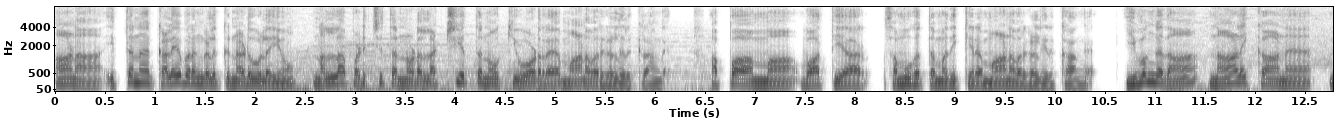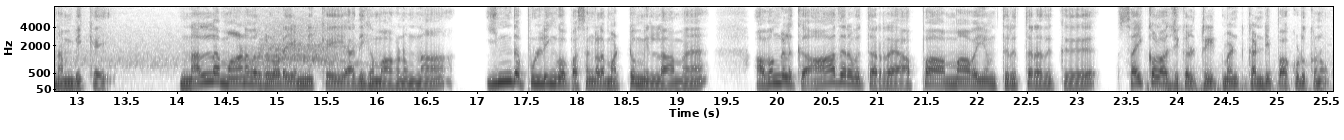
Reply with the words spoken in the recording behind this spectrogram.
ஆனால் இத்தனை கலைபரங்களுக்கு நடுவுலையும் நல்லா படித்து தன்னோட லட்சியத்தை நோக்கி ஓடுற மாணவர்கள் இருக்கிறாங்க. அப்பா அம்மா வாத்தியார் சமூகத்தை மதிக்கிற மாணவர்கள் இருக்காங்க. இவங்க தான் நாளைக்கான நம்பிக்கை. நல்ல மாணவர்களோட எண்ணிக்கை அதிகமாகணும்னா இந்த புள்ளிங்கோ பசங்களை மட்டும் இல்லாமல் அவங்களுக்கு ஆதரவு தர்ற அப்பா அம்மாவையும் திருத்துறதுக்கு சைக்காலஜிக்கல் ட்ரீட்மெண்ட் கண்டிப்பாக கொடுக்கணும்.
